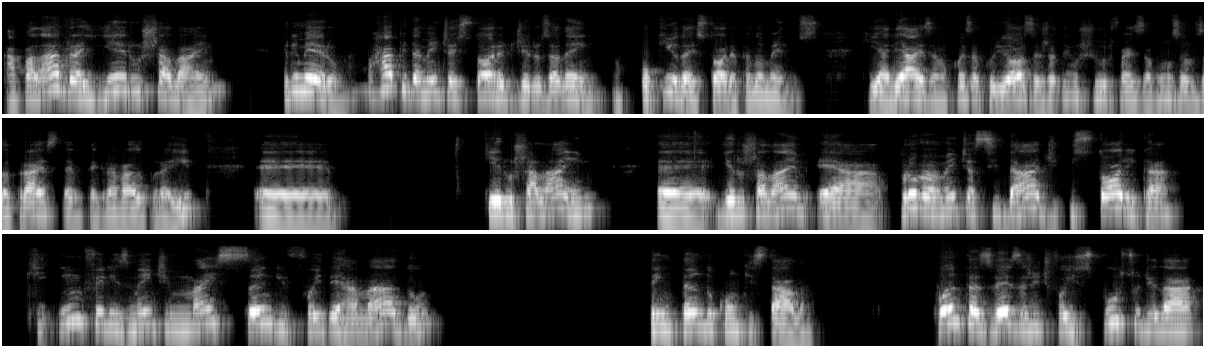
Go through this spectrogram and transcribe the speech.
A palavra Yerushalayim, primeiro, rapidamente a história de Jerusalém, um pouquinho da história pelo menos, que aliás é uma coisa curiosa, eu já tenho um shur faz alguns anos atrás, deve ter gravado por aí, é, que Yerushalayim, é, Yerushalayim é a, provavelmente a cidade histórica que infelizmente mais sangue foi derramado tentando conquistá-la. Quantas vezes a gente foi expulso de lá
